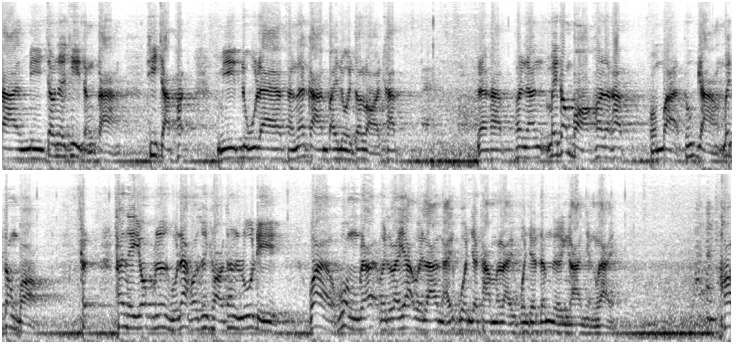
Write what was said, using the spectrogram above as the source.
การมีเจ้าหน้าที่ต่างๆ ที่จะพัฒมีดูแลสถานการณ์ไปโดยตลอดครับนะครับ เพราะฉะนั้นไม่ต้องบอกเขานะครับ ผมว่าทุกอย่างไม่ต้องบอก ท่าท่านนายกหรือหัวหน้าคอสชท่านรู้ดี ว่าห่วงระยะเวลาไหนควรจะทำอะไร ควรจะดำเนินงานอย่างไร ข้อ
